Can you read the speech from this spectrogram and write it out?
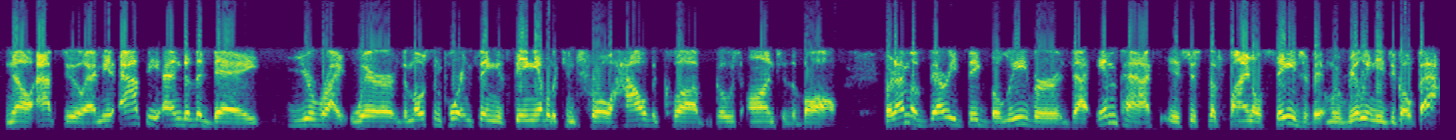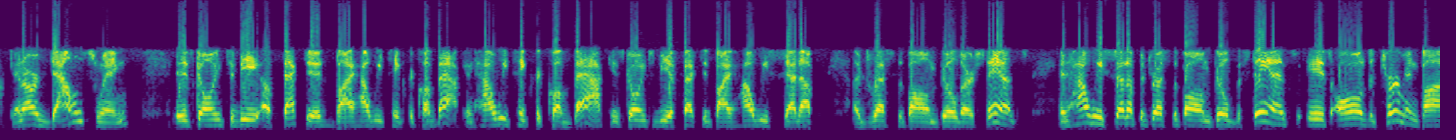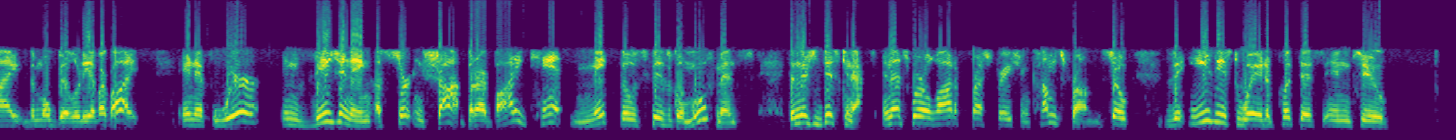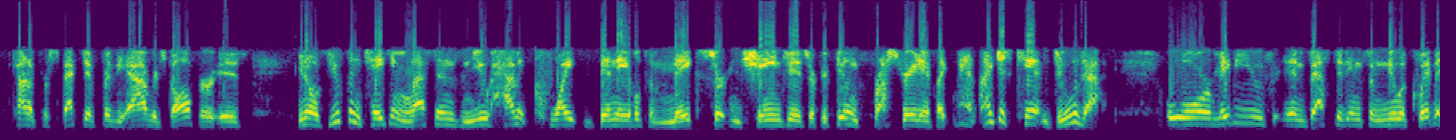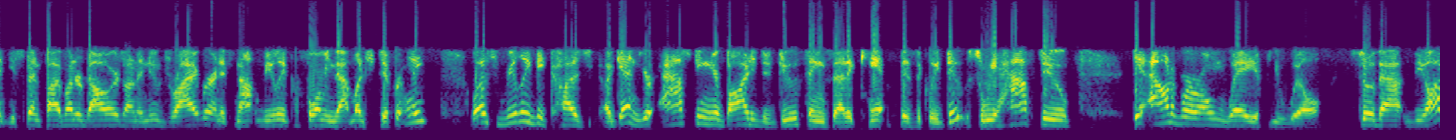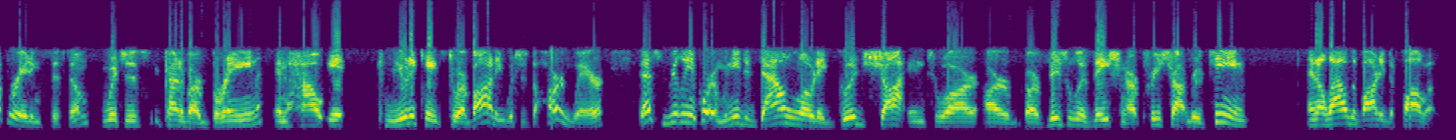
No, absolutely. I mean, at the end of the day, you're right. Where the most important thing is being able to control how the club goes onto the ball. But I'm a very big believer that impact is just the final stage of it, and we really need to go back. And our downswing is going to be affected by how we take the club back. And how we take the club back is going to be affected by how we set up, address the ball, and build our stance. And how we set up, address the ball, and build the stance is all determined by the mobility of our body. And if we're envisioning a certain shot, but our body can't make those physical movements, then there's a disconnect. And that's where a lot of frustration comes from. So the easiest way to put this into kind of perspective for the average golfer is you know, if you've been taking lessons and you haven't quite been able to make certain changes, or if you're feeling frustrated, it's like, man, I just can't do that. Or maybe you've invested in some new equipment. You spent $500 on a new driver and it's not really performing that much differently. Well, it's really because, again, you're asking your body to do things that it can't physically do. So we have to get out of our own way, if you will, so that the operating system, which is kind of our brain and how it communicates to our body, which is the hardware, that's really important. We need to download a good shot into our, our, our visualization, our pre shot routine, and allow the body to follow.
